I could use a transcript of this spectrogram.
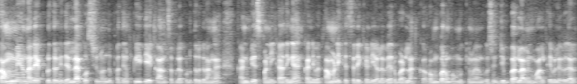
செம்மையாக நிறைய கொடுத்துருக்கு இது எல்லா கொஸ்டின் வந்து பார்த்தீங்கன்னா பிடிஏ கான்செப்ட்டில் கொடுத்துருக்காங்க கன்ஃபியூஸ் பண்ணிக்காதீங்க. கண்டிப்பாக தமிழுக்கு சிறைக்க வேண்டிய வேறுபாடில். ரொம்ப ரொம்ப முக்கியமான கொஸ்டின் ஜிப்பர்லாவின் வாழ்க்கை விளைவுகள்.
